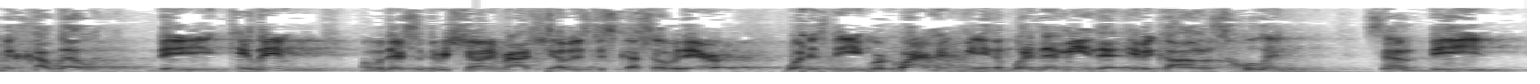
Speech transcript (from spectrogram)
Mechalel, the Kelim. Over there, so the Rishon and Rashi, others discuss over there what is the requirement, meaning what does that mean that it becomes Chulin? So the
